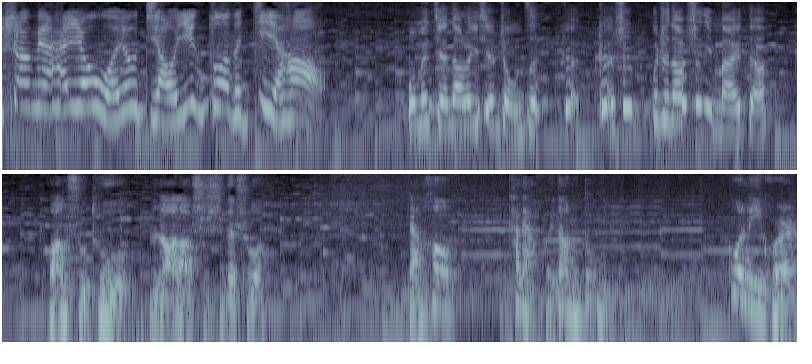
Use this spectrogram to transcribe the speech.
上面还有我用脚印做的记号。我们捡到了一些种子，可可是不知道是你埋的。黄鼠兔老老实实的说。然后他俩回到了洞里。过了一会儿，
